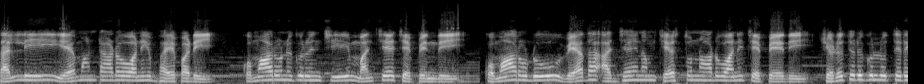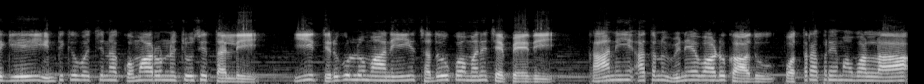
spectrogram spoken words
తల్లి ఏమంటాడో అని భయపడి కుమారుని గురించి మంచే చెప్పింది. కుమారుడు వేద అధ్యయనం చేస్తున్నాడు అని చెప్పేది. చెడు తిరుగుళ్ళు తిరిగి ఇంటికి వచ్చిన కుమారుణ్ణి చూసి తల్లి ఈ తిరుగుళ్ళు మాని చదువుకోమని చెప్పేది. కాని అతను వినేవాడు కాదు. పుత్ర ప్రేమ వల్ల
